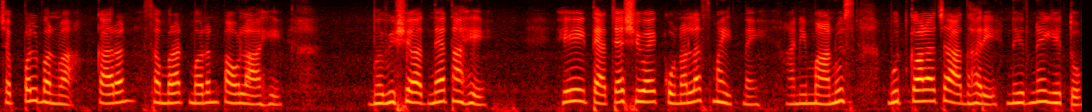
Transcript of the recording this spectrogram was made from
चप्पल बनवा कारण सम्राट मरण पावला आहे. भविष्य अज्ञात आहे. हे त्याच्याशिवाय कोणालाच माहीत नाही. आणि माणूस भूतकाळाच्या आधारे निर्णय घेतो.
